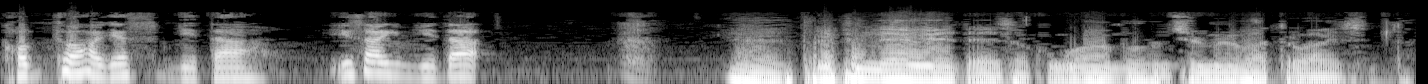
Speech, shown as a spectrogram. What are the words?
검토하겠습니다. 이상입니다. 예, 브리핑 내용에 대해서 궁금한 부분 질문을 받도록 하겠습니다.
